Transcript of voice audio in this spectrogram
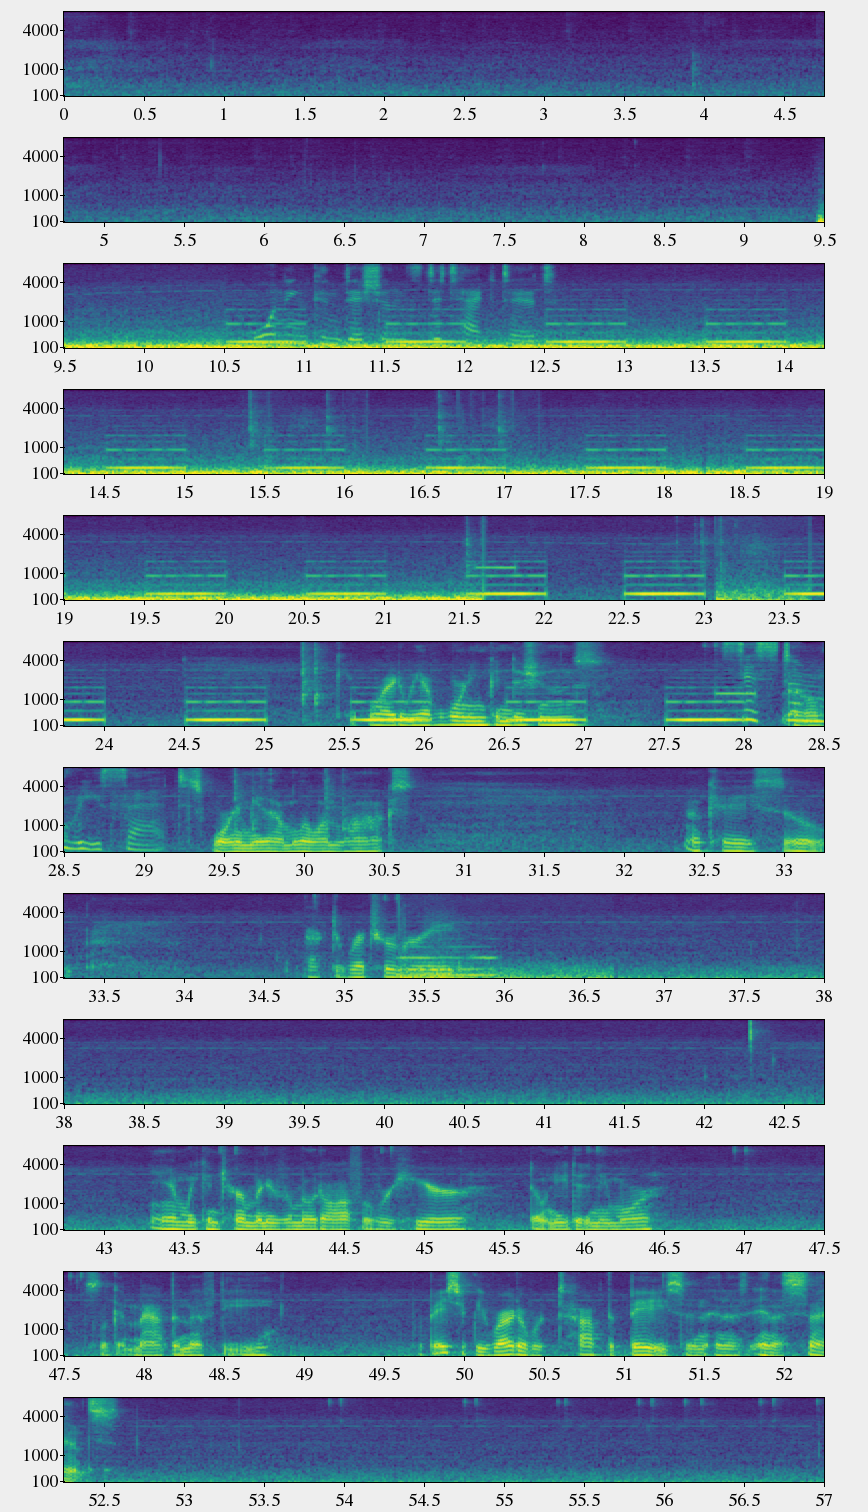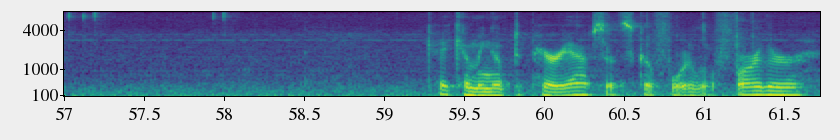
Okay, so back to retrograde. And we can turn maneuver mode off over here. Don't need it anymore. Let's look at map MFD. We're basically right over top the base in, in, a, in a sense. Okay, coming up to periaps, let's go forward a little farther.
